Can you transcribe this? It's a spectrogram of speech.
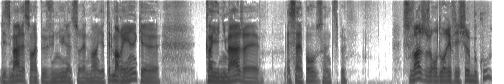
les images, elles sont un peu venues naturellement. Il y a tellement rien que quand il y a une image, elle, s'impose un petit peu. Souvent, on doit réfléchir beaucoup.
